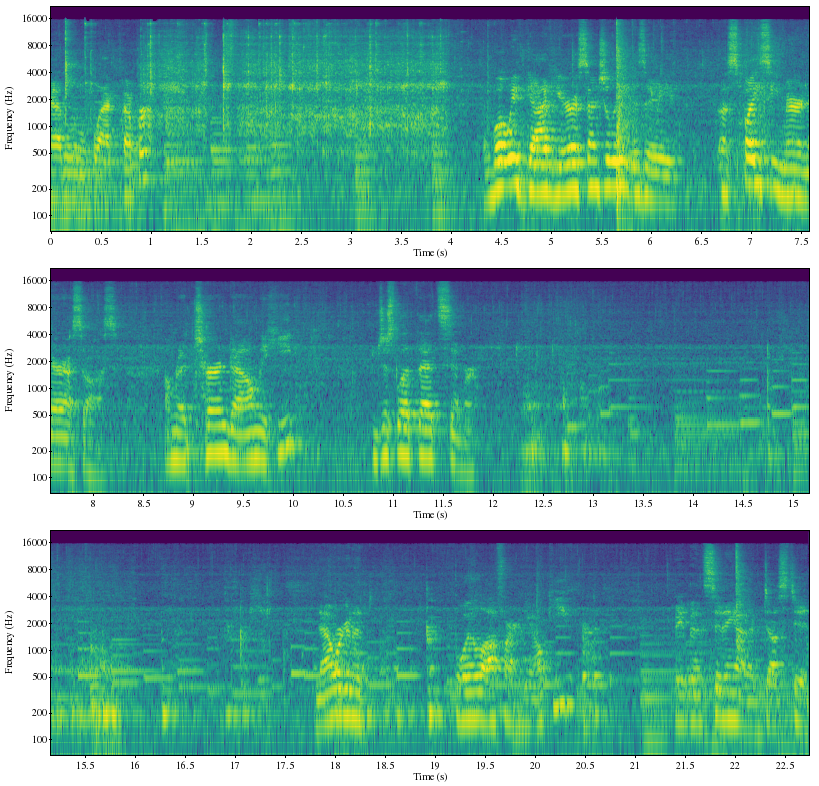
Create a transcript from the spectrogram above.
Add a little black pepper. And what we've got here essentially is a, a spicy marinara sauce. I'm gonna turn down the heat and just let that simmer. Now we're gonna boil off our gnocchi. They've been sitting on a dusted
